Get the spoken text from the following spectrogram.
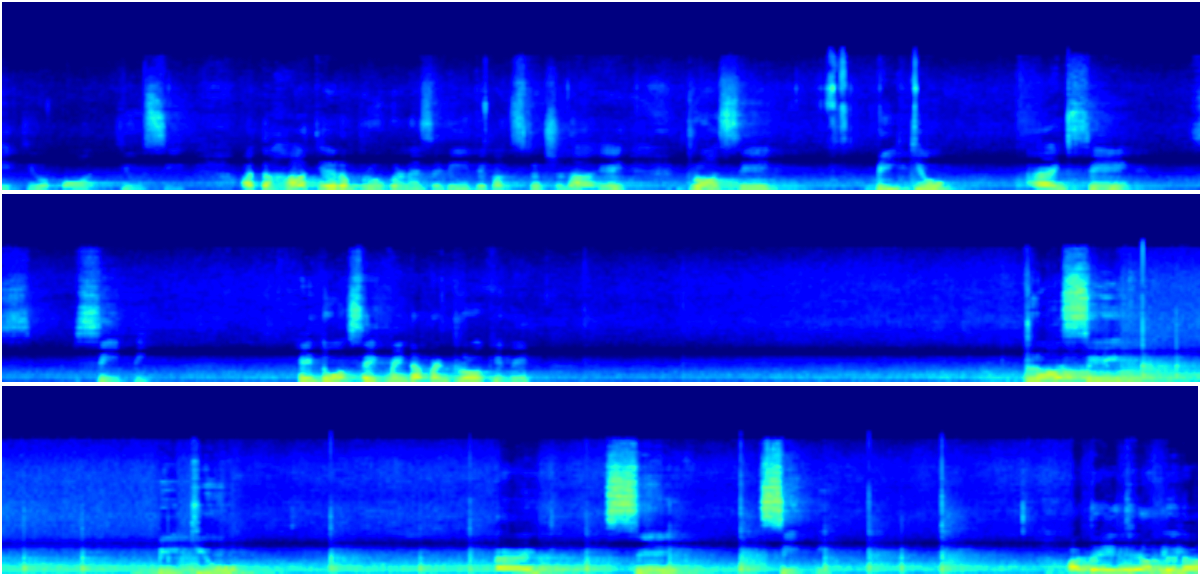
AQ upon QC. आता हा थिअरम प्रूव्ह करण्यासाठी इथे कन्स्ट्रक्शन आहे. Draw seg B Q and seg C P हे दोन सेगमेंट आपण ड्रॉ केले. Draw seg B Q and seg C P आता इथे आपल्याला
